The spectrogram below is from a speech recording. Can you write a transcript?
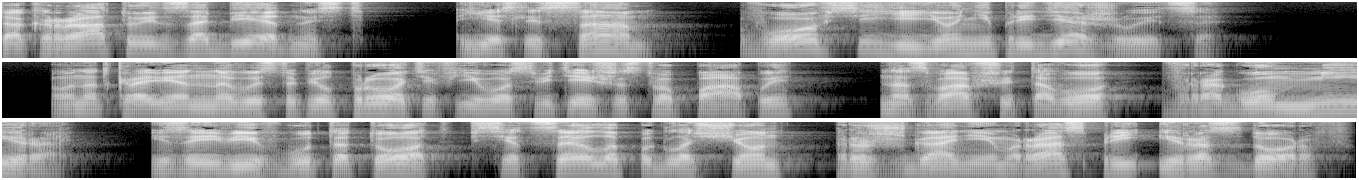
так ратует за бедность, если сам вовсе ее не придерживается. Он откровенно выступил против его святейшества папы, назвавший того врагом мира и заявив, будто тот всецело поглощен разжиганием распри и раздоров.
